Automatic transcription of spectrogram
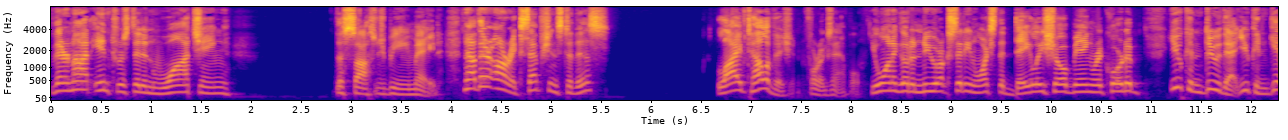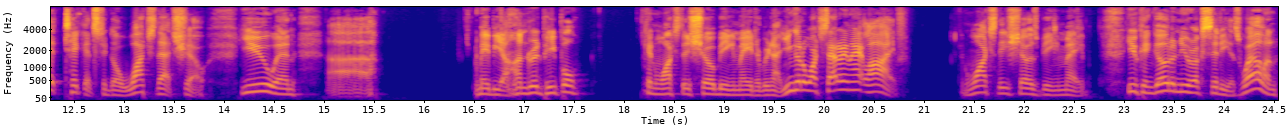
They're not interested in watching the sausage being made. Now, there are exceptions to this. Live television, for example. You want to go to New York City and watch The Daily Show being recorded? You can do that. You can get tickets to go watch that show. You and uh, maybe a hundred people can watch this show being made every night. You can go to watch Saturday Night Live and watch these shows being made. You can go to New York City as well and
